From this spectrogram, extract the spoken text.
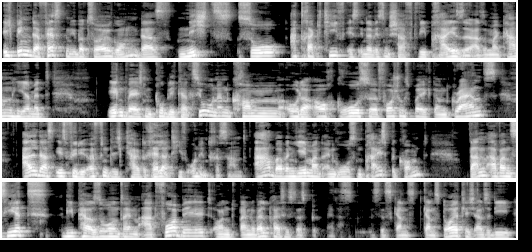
ich bin der festen Überzeugung, dass nichts so attraktiv ist in der Wissenschaft wie Preise. Also man kann hier mit irgendwelchen Publikationen kommen oder auch große Forschungsprojekte und Grants. All das ist für die Öffentlichkeit relativ uninteressant. Aber wenn jemand einen großen Preis bekommt, dann avanciert die Person zu einem Art Vorbild und beim Nobelpreis ist das, das ist das ganz, ganz deutlich. Also die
